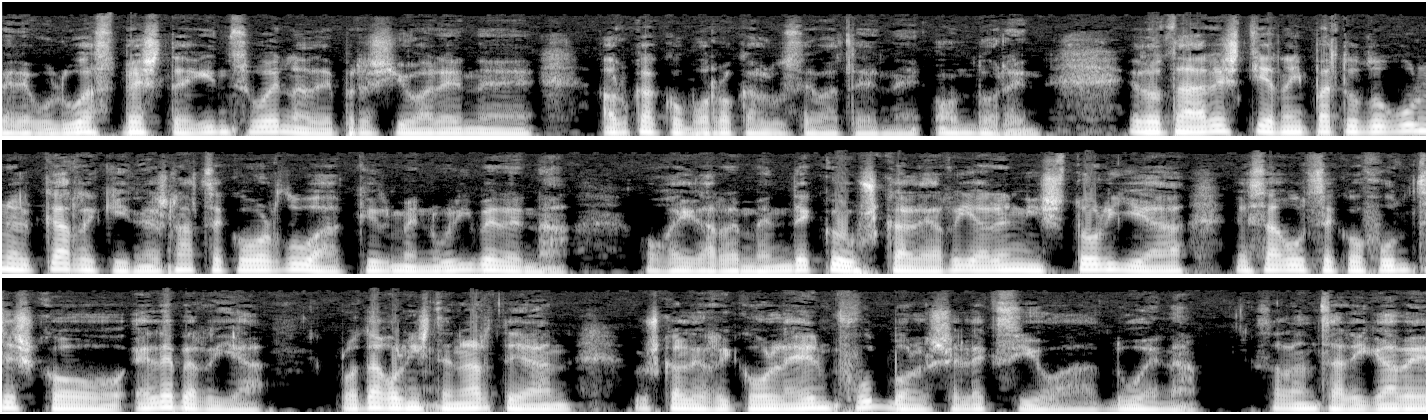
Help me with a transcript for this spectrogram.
Bere buruaz beste egin zuena depresioaren eh, aurkako borroka luze baten eh, ondoren. Edota arestian aipatu dugun elkarrekin esnatzeko ordua kirmen uriberena, hogei garren mendeko Euskal Herriaren historia ezagutzeko funtzesko eleberria, protagonisten artean Euskal Herriko lehen futbol selekzioa duena. Zalantzarik gabe,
